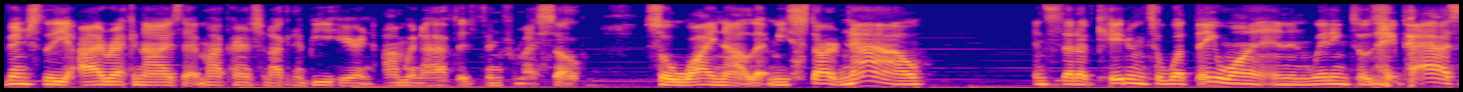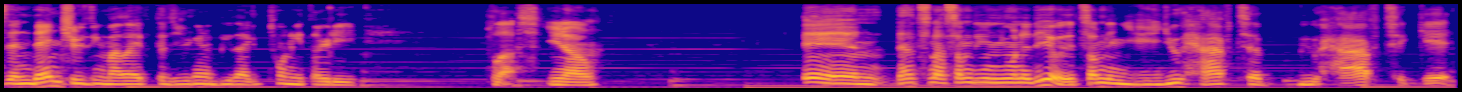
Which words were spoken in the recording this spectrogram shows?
eventually i recognize that my parents are not going to be here and i'm going to have to fend for myself. So why not let me start now instead of catering to what they want and then waiting till they pass and then choosing my life? Because you're going to be like 20 30 plus you know? And that's not something you want to do it's something you you have to you have to get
